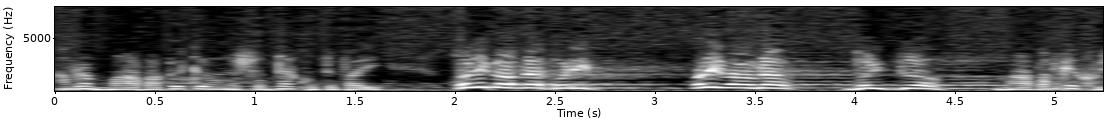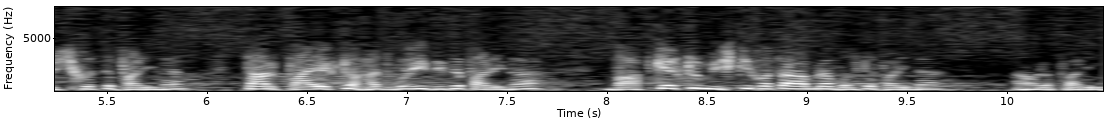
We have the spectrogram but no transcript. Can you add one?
আমরা মা বাপকে শ্রদ্ধা করতে পারি। হলিবা আমরা গরিব। হলিবা আমরা দরিদ্র। মা বাপকে খুশি করতে পারি না। তার পায়ে একটু হাত বুলিয়ে দিতে পারি না। বাপকে একটু মিষ্টি কথা আমরা বলতে পারি না। আমরা পারি।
